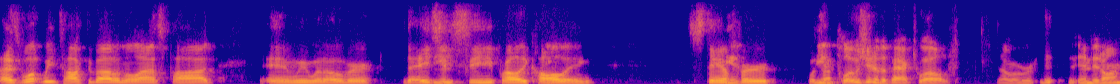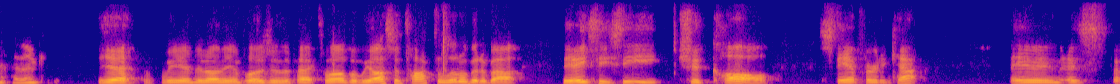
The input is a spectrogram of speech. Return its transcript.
as what we talked about on the last pod, and we went over the ACC the, probably calling Stanford. The, the implosion of the Pac-12. That we ended on, I think. Yeah, we ended on the implosion of the Pac-12, but we also talked a little bit about the ACC should call Stanford and Cal. And as uh,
